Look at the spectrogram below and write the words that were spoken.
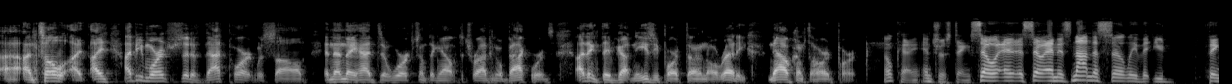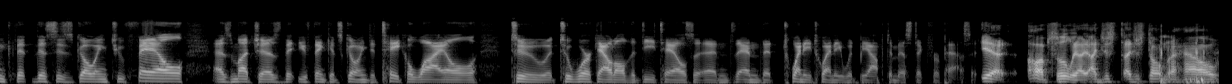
uh, until I, I I'd be more interested if that part was solved and then they had to work something out to try and go backwards. I think they've gotten the easy part done already. Now comes the hard part. Okay, interesting. So, uh, so, and it's not necessarily that you think that this is going to fail as much as that you think it's going to take a while to to work out all the details and and that 2020 would be optimistic for passage. Yeah, oh, absolutely. I, I, just I just don't know how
